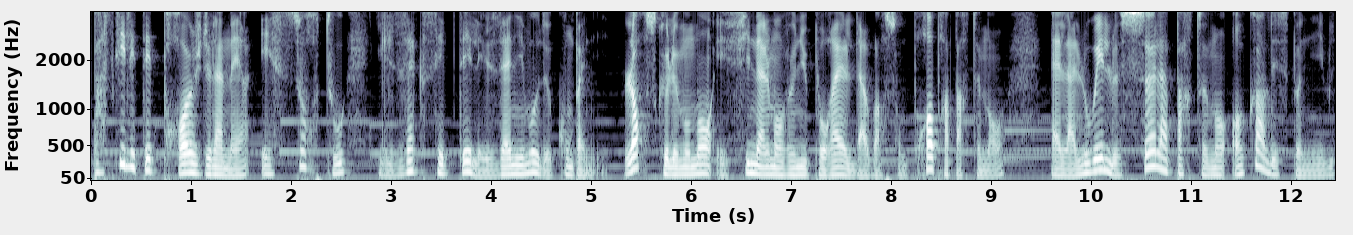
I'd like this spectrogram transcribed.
parce qu'il était proche de la mer et surtout, ils acceptaient les animaux de compagnie. Lorsque le moment est finalement venu pour elle d'avoir son propre appartement, elle a loué le seul appartement encore disponible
